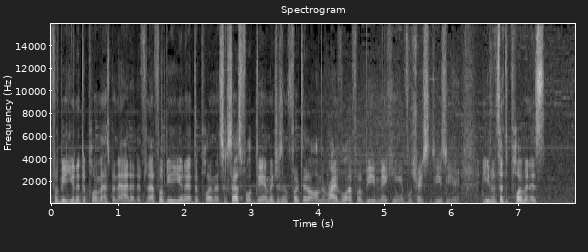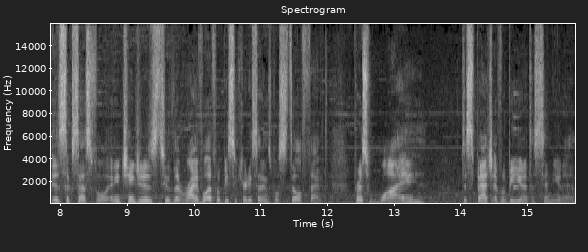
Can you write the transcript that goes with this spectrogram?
FOB unit deployment has been added. If an FOB unit deployment is successful, damage is inflicted on the rival FOB, making infiltrations easier. Even if the deployment is is successful, any changes to the rival FOB security settings will still affect. Press Y, dispatch FOB unit to send unit.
